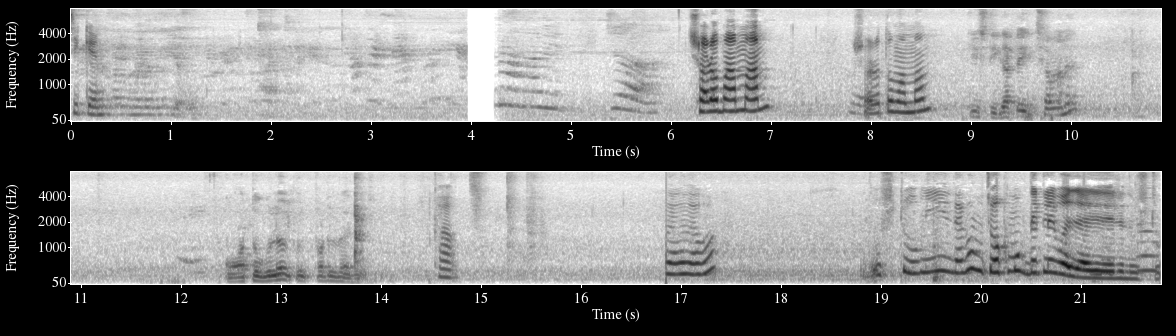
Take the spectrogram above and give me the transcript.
চিকেন। সরো মাম্মাম সরো তো মাম্মাম কি স্টিকারটা ইচ্ছা মানে? কতগুলো পটল ভাজা। খাও। দেখো দেখো। দুষ্টুমি দেখো চোখ মুখ দেখলেই বোঝা যায় যে দুষ্টু।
